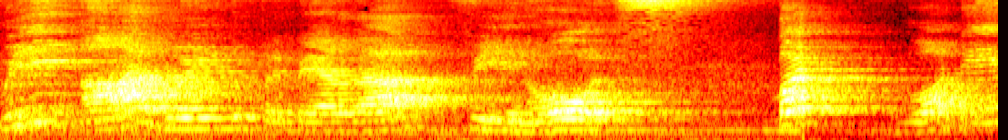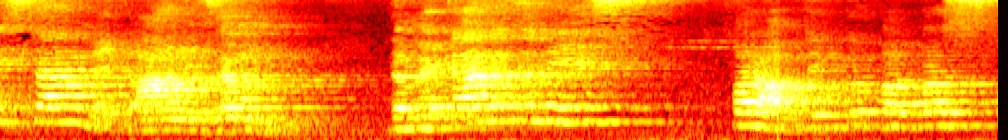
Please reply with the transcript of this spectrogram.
we are going to prepare the phenols. But what is the mechanism? The mechanism is for objective purpose,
